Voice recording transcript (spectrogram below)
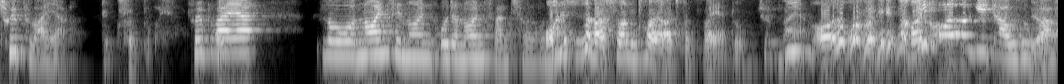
Tripwire. Tripwire. Tripwire so 19 oder 29 Euro. Oh, das ist aber schon ein teurer Tripwire, du. Tripwire. 7 Euro für den 9 Euro geht auch super. Ja.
